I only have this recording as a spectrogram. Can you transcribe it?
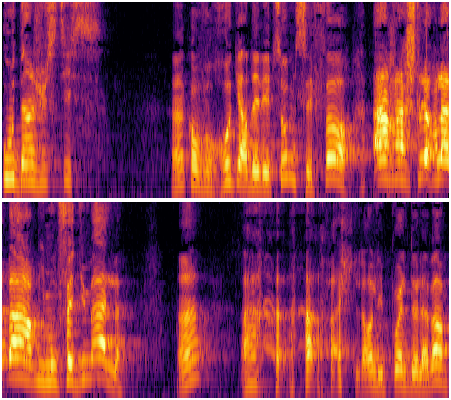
ou d'injustice. Hein, quand vous regardez les psaumes, c'est fort. Arrache-leur la barbe, ils m'ont fait du mal. Hein? Arrache-leur les poils de la barbe.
